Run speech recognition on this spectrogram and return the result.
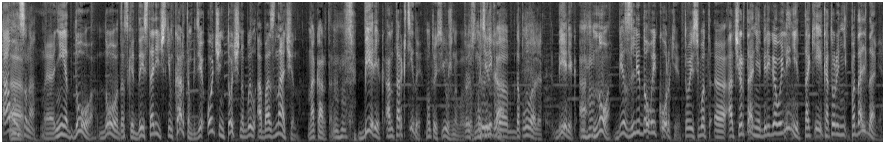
Амундсена. Э, Нет, до, до, так сказать, доисторическим картам, где очень точно был обозначен на картах берег Антарктиды, ну то есть южного То есть материка, доплывали. берег, а, но без ледовой корки. То есть вот э, очертания береговой линии такие, которые не, подо льдами.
